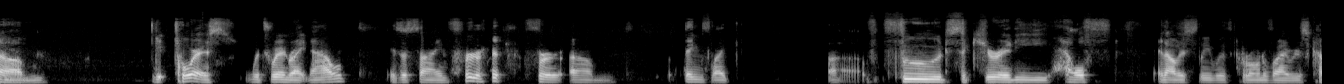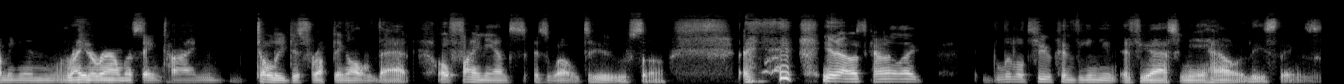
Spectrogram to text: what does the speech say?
Um, Taurus, which we're in right now, is a sign for for um, things like uh, food security, health, and obviously with coronavirus coming in right around the same time, totally disrupting all of that. Oh, finance as well too. So, you know, it's kind of like a little too convenient if you ask me how these things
